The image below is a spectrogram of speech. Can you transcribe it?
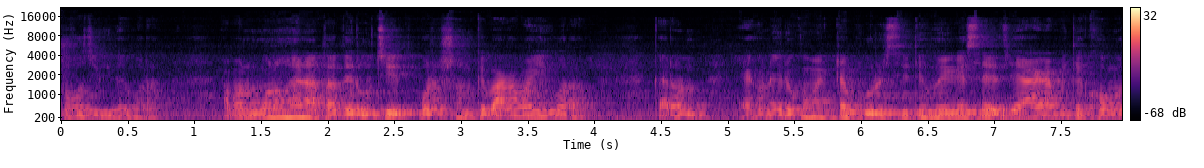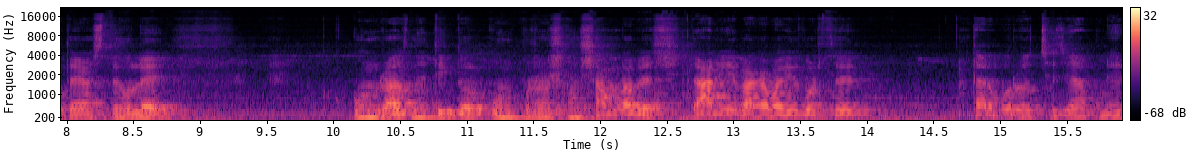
সহযোগিতা করা। আমার মনে হয় না তাদের উচিত প্রশাসনকে ভাগাভাগি করা। কারণ এখন এরকম একটা পরিস্থিতি হয়ে গেছে যে আগামীতে ক্ষমতায় আসতে হলে কোন রাজনৈতিক দল কোন প্রশাসন সামলাবে তা নিয়ে ভাগাভাগি করছে। তারপরে হচ্ছে যে আপনার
